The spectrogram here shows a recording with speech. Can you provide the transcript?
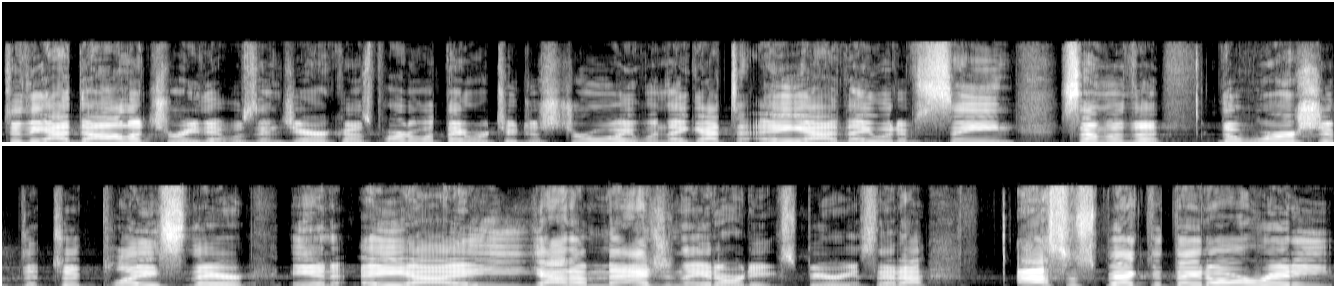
to the idolatry that was in Jericho as part of what they were to destroy. When they got to Ai, they would have seen some of the the worship that took place there in Ai. You got to imagine they had already experienced that. I, I suspect that they'd already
